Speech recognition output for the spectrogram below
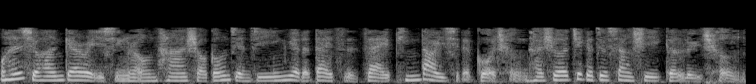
我很喜欢 Gary 形容他手工剪辑音乐的带子在拼到一起的过程。他说这个就像是一个旅程，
